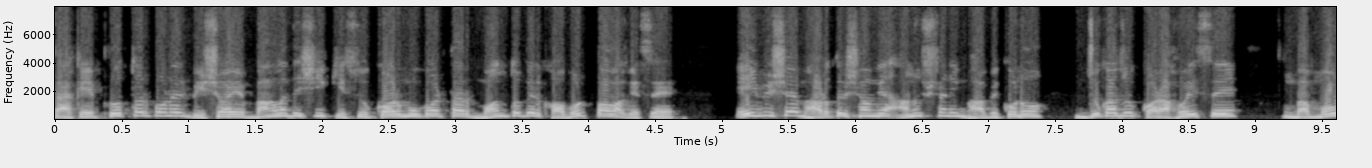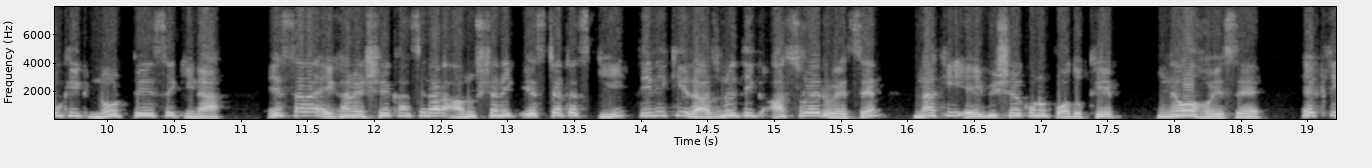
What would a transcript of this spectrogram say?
তাকে প্রত্যর্পণের বিষয়ে বাংলাদেশি কিছু কর্মকর্তার মন্তব্যের খবর পাওয়া গেছে। এই বিষয়ে ভারতের সঙ্গে আনুষ্ঠানিকভাবে কোনো যোগাযোগ করা হয়েছে বা মৌখিক নোট পেয়েছে কিনা? এছাড়া এখানে শেখ হাসিনার আনুষ্ঠানিক স্ট্যাটাস কি? তিনি কি রাজনৈতিক আশ্রয়ে রয়েছেন? নাকি এই বিষয়ে কোনো পদক্ষেপ নেওয়া হয়েছে? একটি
